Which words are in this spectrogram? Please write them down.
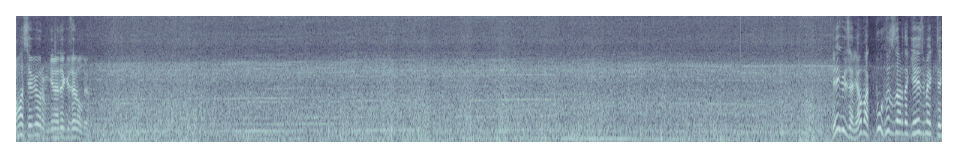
Ama seviyorum yine de güzel oluyor. Ne güzel ya bak bu hızlarda gezmek de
